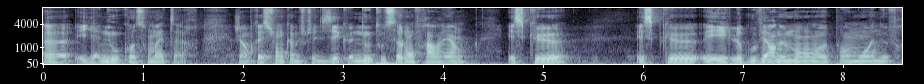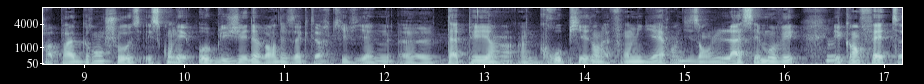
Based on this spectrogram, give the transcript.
euh, et il y a nous, consommateurs. J'ai l'impression, comme je te disais, que nous, tout seuls, on fera rien. Est-ce que... Est-ce que, et le gouvernement, euh, pour moi, ne fera pas grand-chose, est-ce qu'on est obligé d'avoir des acteurs qui viennent euh, taper un, un gros pied dans la fourmilière en disant là c'est mauvais, Mm. et qu'en fait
